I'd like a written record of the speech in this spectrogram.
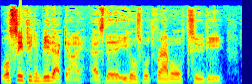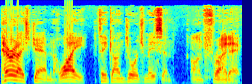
We'll see if he can be that guy as the Eagles will travel to the Paradise Jam in Hawaii to take on George Mason on Friday.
